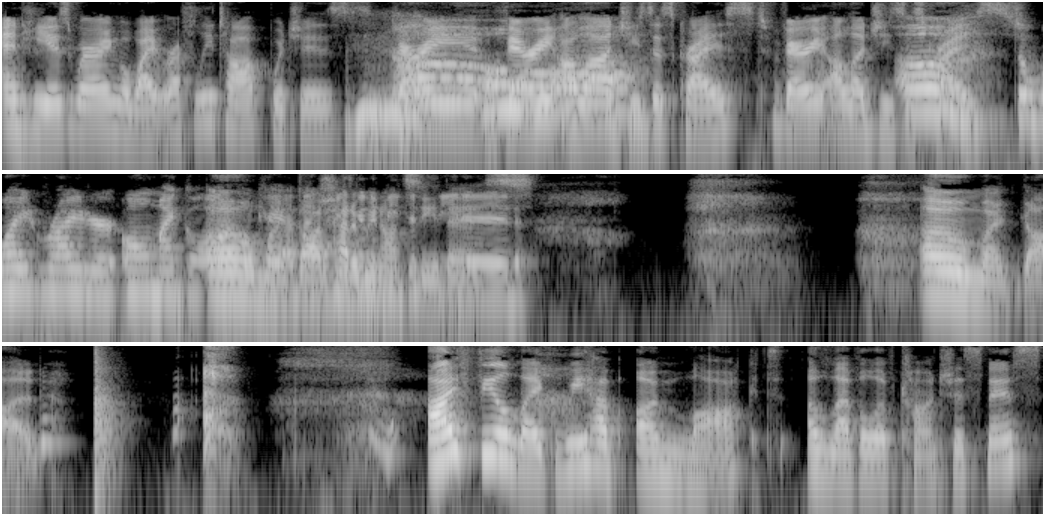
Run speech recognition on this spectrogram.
And he is wearing a white ruffly top, which is very, very a la Jesus Christ. Very a la Jesus Oh, Christ. The White Rider. Oh my god. Oh okay, my God, how did we not see this? Oh my god. I feel like we have unlocked a level of consciousness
